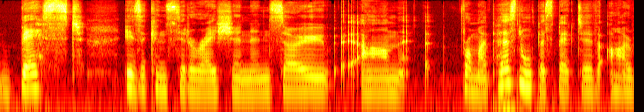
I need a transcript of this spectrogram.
best is a consideration. And so, um, from my personal perspective, I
